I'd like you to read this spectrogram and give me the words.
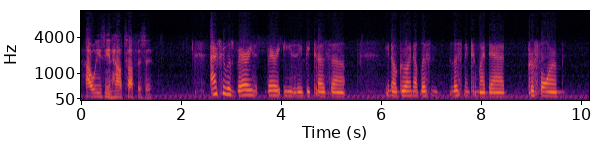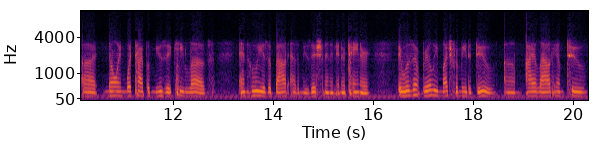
how easy and how tough is it? Actually, it was very, very easy because, uh, you know, growing up listen, listening to my dad perform, uh, knowing what type of music he loves and who he is about as a musician and an entertainer, there wasn't really much for me to do. Um, I allowed him to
